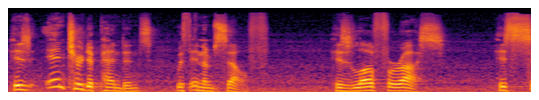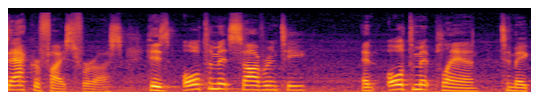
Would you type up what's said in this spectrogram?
his interdependence within himself, his love for us, his sacrifice for us, his ultimate sovereignty and ultimate plan to make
